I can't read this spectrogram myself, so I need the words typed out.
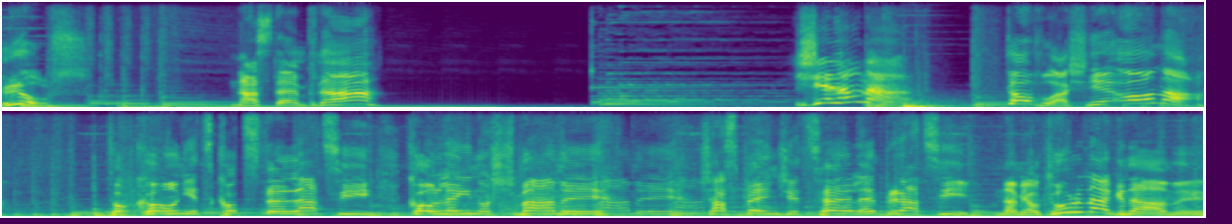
róż. Następna Zielona! to właśnie ona. To koniec konstelacji. Kolejność mamy. Czas będzie celebracji. Na Miauturna gnamy.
